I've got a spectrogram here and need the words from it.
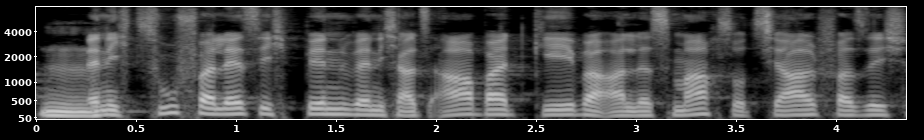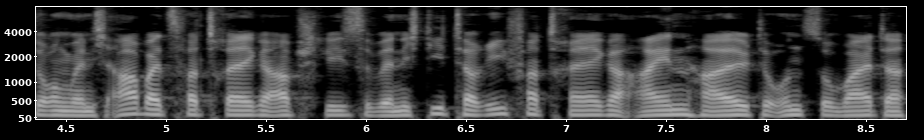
Mhm. Wenn ich zuverlässig bin, wenn ich als Arbeitgeber alles mache, Sozialversicherung, wenn ich Arbeitsverträge abschließe, wenn ich die Tarifverträge einhalte und so weiter,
